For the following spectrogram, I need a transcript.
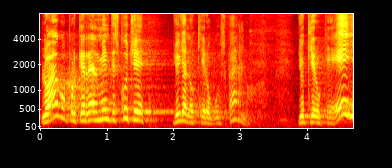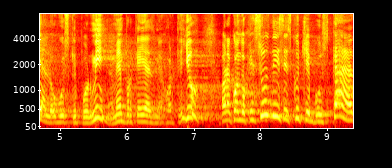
lo hago porque realmente, escuche, yo ya no quiero buscarlo. Yo quiero que ella lo busque por mí, amén, porque ella es mejor que yo. Ahora, cuando Jesús dice, escuche, buscad,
